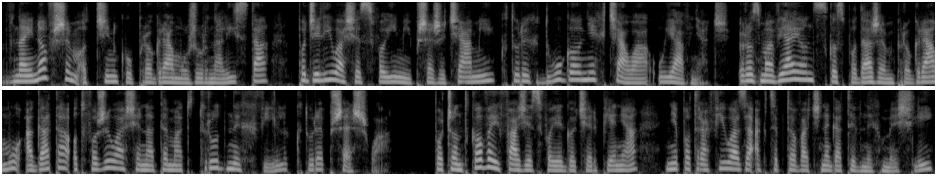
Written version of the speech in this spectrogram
W najnowszym odcinku programu Żurnalista podzieliła się swoimi przeżyciami, których długo nie chciała ujawniać. Rozmawiając z gospodarzem programu, Agata otworzyła się na temat trudnych chwil, które przeszła. W początkowej fazie swojego cierpienia nie potrafiła zaakceptować negatywnych myśli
